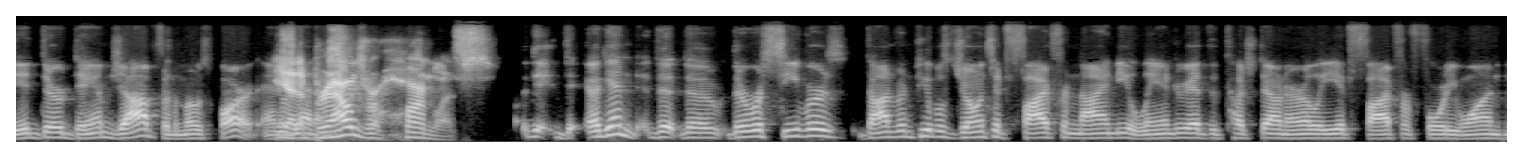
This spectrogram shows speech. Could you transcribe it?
did their damn job for the most part. And yeah, again, the Browns were harmless. Again, the, the the receivers, Donovan Peoples Jones had five for 90. Landry had the touchdown early, he had five for 41.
